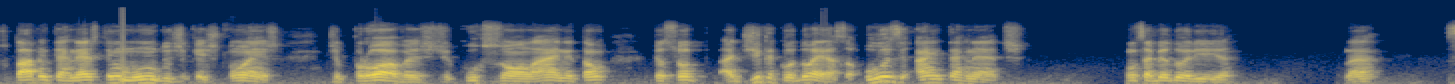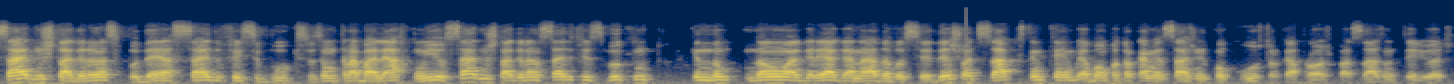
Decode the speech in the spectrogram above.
estava na internet, tem um mundo de questões, de provas, de cursos online. Então, pessoa, a dica que eu dou é essa: use a internet com sabedoria. Né? Sai do Instagram, se puder, sai do Facebook, se vocês vão trabalhar com isso, sai do Instagram, sai do Facebook, que não, não agrega nada a você. Deixa o WhatsApp, que sempre tem, é bom para trocar mensagem de concurso, trocar provas passadas anteriores.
